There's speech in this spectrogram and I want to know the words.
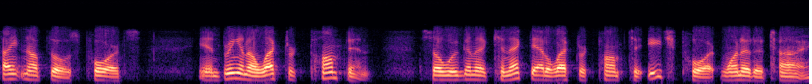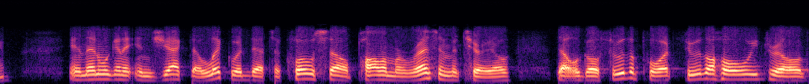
tighten up those ports, and bring an electric pump in. So we're going to connect that electric pump to each port one at a time, and then we're going to inject a liquid that's a closed cell polymer resin material that will go through the port, through the hole we drilled,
